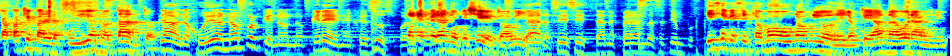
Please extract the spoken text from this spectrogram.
capaz, que para los judíos no tanto. Claro, los judíos no porque no, no creen en Jesús. Están eso- esperando que llegue todavía. Claro, sí, sí, están esperando ese tiempo. Dice que se tomó un ómnibus de los que anda ahora en-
